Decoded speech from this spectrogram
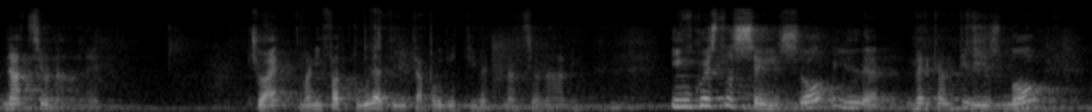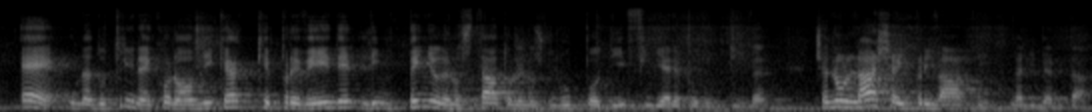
nazionale, cioè manifatture e attività produttive nazionali. In questo senso il mercantilismo è una dottrina economica che prevede l'impegno dello Stato nello sviluppo di filiere produttive, cioè non lascia ai privati la libertà,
